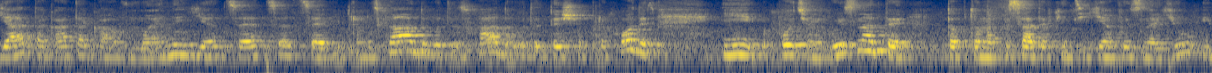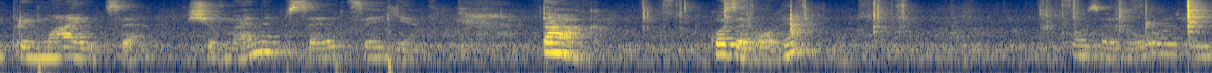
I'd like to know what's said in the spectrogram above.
я така, така, в мене є це, це, це, і прям згадувати, згадувати те, що приходить, і потім визнати, тобто написати в кінці Я визнаю і приймаю це, що в мене все це є. Так, козероги. Козероги,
